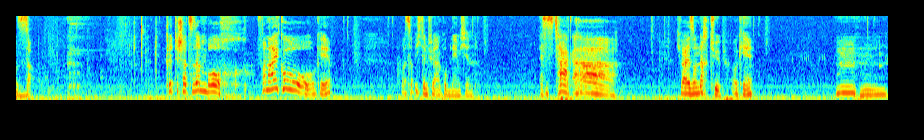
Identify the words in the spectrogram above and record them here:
So. Kritischer Zusammenbruch von Heiko. Okay. Was habe ich denn für ein Problemchen? Es ist Tag. Ah. Ich war ja so ein Nachttyp. Okay. Mhm.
